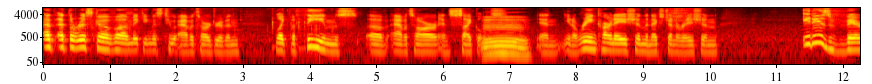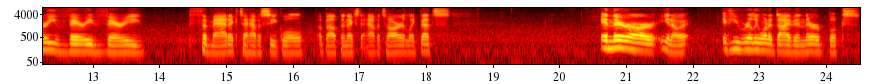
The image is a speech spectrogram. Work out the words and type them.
at, at the risk of uh, making this too avatar driven like the themes of avatar and cycles Mm, and you know reincarnation the next generation it is very very very thematic to have a sequel about the next avatar like that's and there are you know if you really want to dive in there are books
